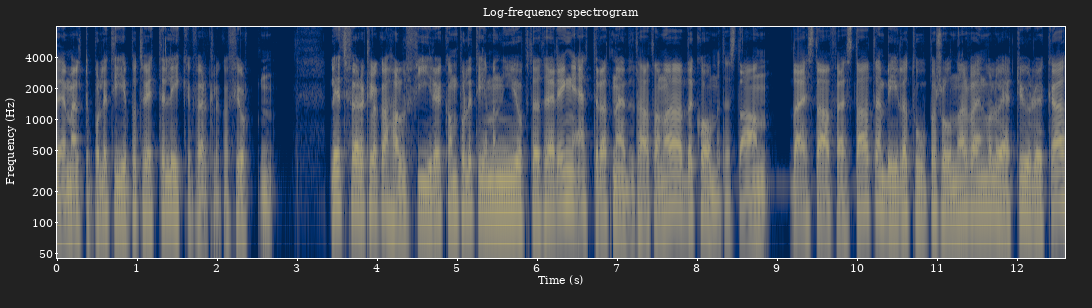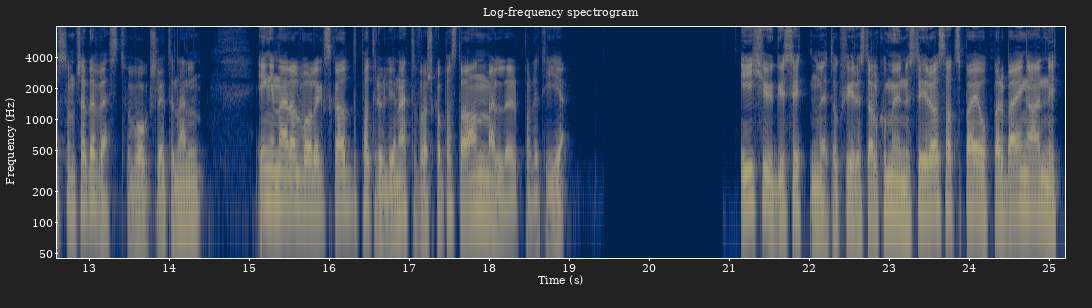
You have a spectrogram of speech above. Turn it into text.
Det meldte politiet på Twitter like før klokka 14. Litt før klokka halv fire kom politiet med ny oppdatering etter at nødetatene hadde kommet til stedet. De stadfesta at en bil og to personer var involvert i ulykka som skjedde vest for Vågslitunnelen. Ingen er alvorlig skadd, patruljen etterforsker på stedet, melder politiet. I 2017 vedtok Fyresdal kommunestyre å satse på ei opparbeiding av et nytt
